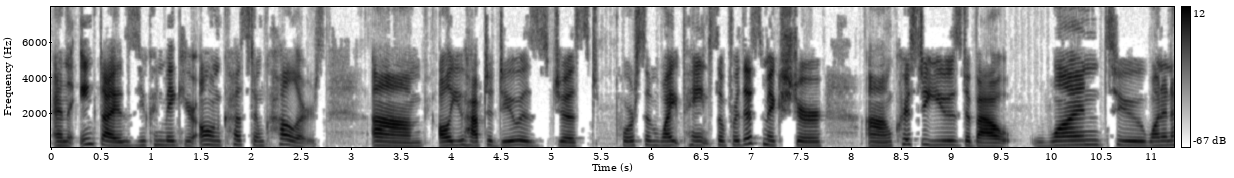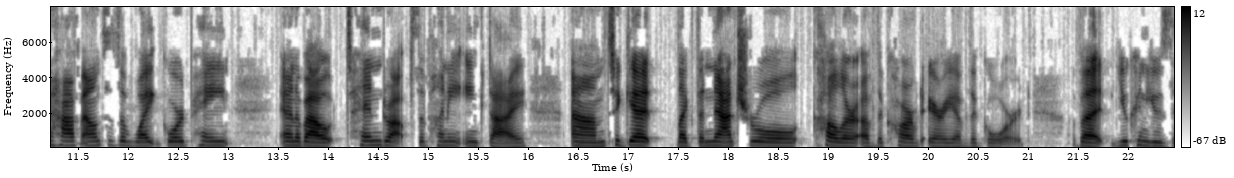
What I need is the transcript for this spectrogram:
and the ink dyes. You can make your own custom colors. Um, all you have to do is just pour some white paint. So for this mixture, um, Christy used about one to one and a half ounces of white gourd paint and about 10 drops of honey ink dye um, to get like the natural color of the carved area of the gourd. But you can use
